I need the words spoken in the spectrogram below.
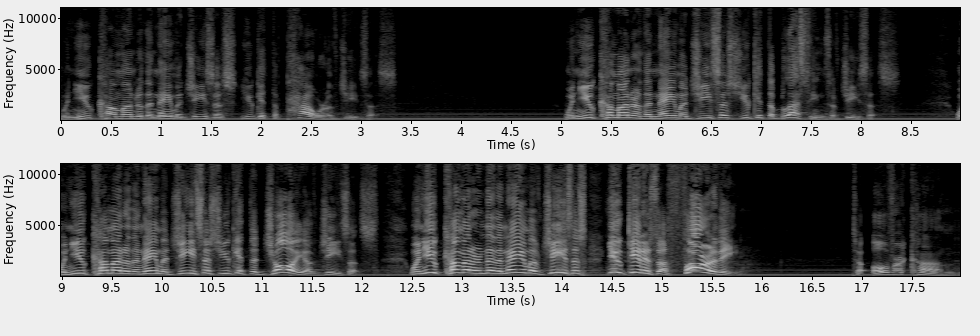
When you come under the name of Jesus, you get the power of Jesus. When you come under the name of Jesus, you get the blessings of Jesus. When you come under the name of Jesus, you get the joy of Jesus. When you come under the name of Jesus, you get his authority to overcome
